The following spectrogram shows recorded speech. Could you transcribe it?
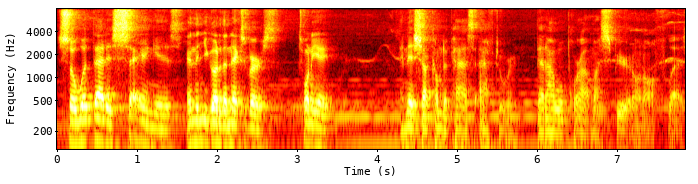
So, what that is saying is, and then you go to the next verse, 28. And it shall come to pass afterward that I will pour out my spirit on all flesh,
